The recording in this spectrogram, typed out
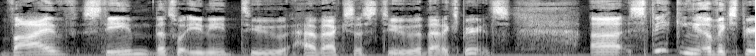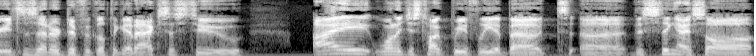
Vive, Steam. That's what you need to have access to that experience. Uh, speaking of experiences that are difficult to get access to, I want to just talk briefly about uh, this thing I saw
